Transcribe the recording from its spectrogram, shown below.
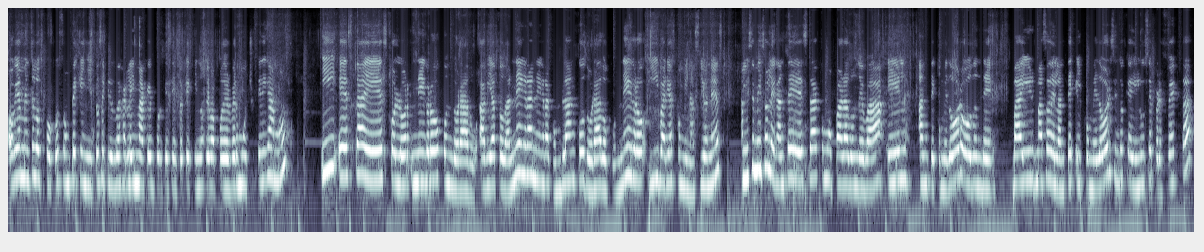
obviamente los focos son pequeñitos, aquí les voy a dejar la imagen porque siento que aquí no se va a poder ver mucho que digamos y esta es color negro con dorado. Había toda negra, negra con blanco, dorado con negro y varias combinaciones. A mí se me hizo elegante esta como para donde va el antecomedor o donde va a ir más adelante el comedor. Siento que ahí luce perfecta.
